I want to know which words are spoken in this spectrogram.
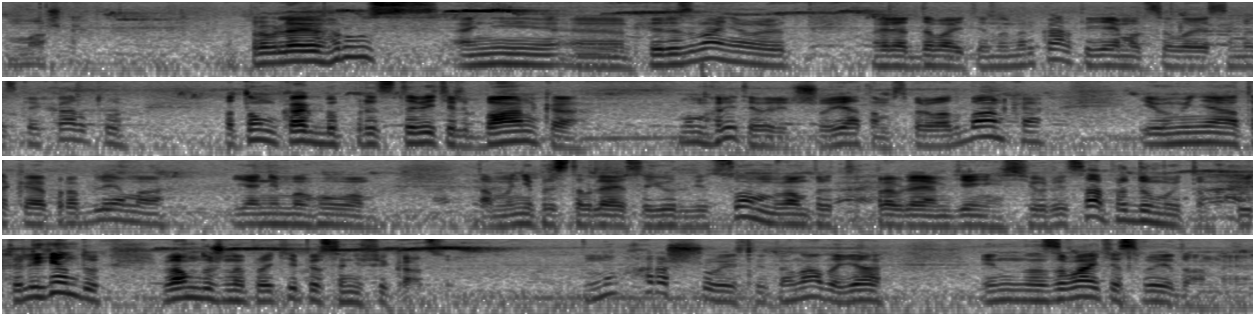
бумажка. Отправляю груз, они э, перезванивают, говорят, давайте номер карты, я им отсылаю смс карту. Потом как бы представитель банка, он говорит, говорит, что я там с Приватбанка, и у меня такая проблема, я не могу вам там они представляются юрлицом, мы вам отправляем деньги с юрлица, придумают там какую-то легенду, и вам нужно пройти персонификацию. Ну хорошо, если это надо, я и называйте свои данные.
